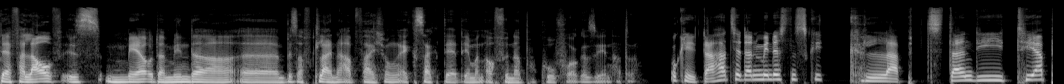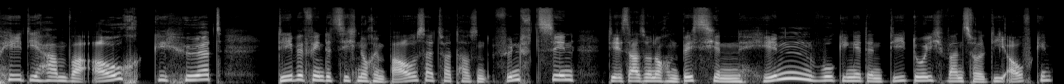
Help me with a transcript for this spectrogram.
Der Verlauf ist mehr oder minder, äh, bis auf kleine Abweichungen, exakt der, den man auch für Nabucco vorgesehen hatte. Okay, da hat es ja dann mindestens geklappt. Dann die THP, die haben wir auch gehört. Die befindet sich noch im Bau seit 2015. Die ist also noch ein bisschen hin. Wo ginge denn die durch? Wann soll die aufgehen?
